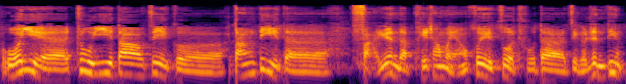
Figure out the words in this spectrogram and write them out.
我也注意到这个当地的法院的赔偿委员会做出的这个认定，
